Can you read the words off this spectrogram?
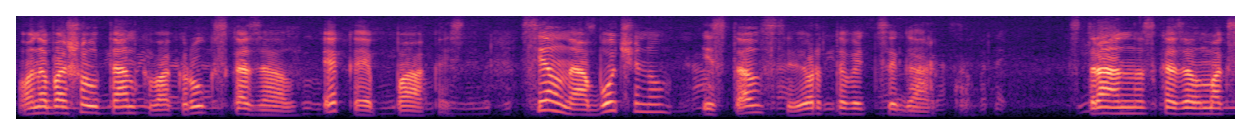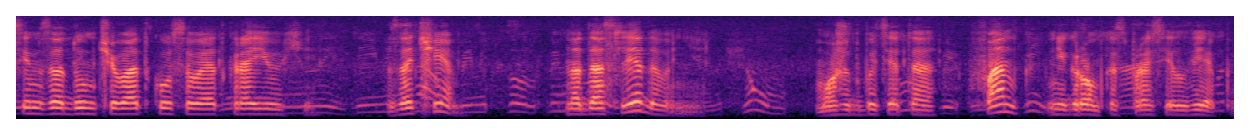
Он обошел танк вокруг, сказал «Экая пакость». Сел на обочину и стал свертывать цигарку. «Странно», — сказал Максим задумчиво, откусывая от краюхи. «Зачем? На доследование?» «Может быть, это фанк?» — негромко спросил Вепрь.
